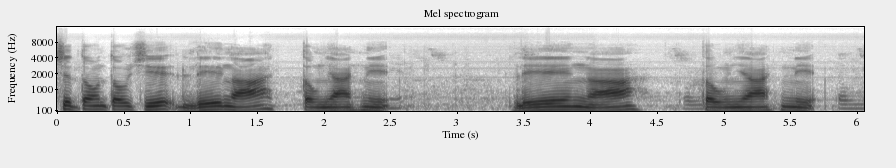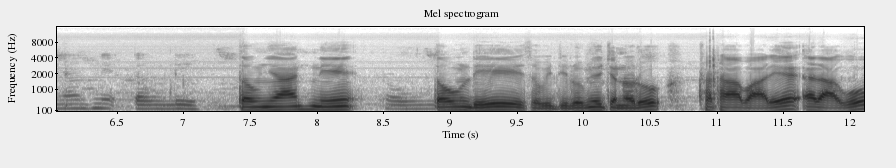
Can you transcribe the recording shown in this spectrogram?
8338 45 32 45 35 39 2 35 39 2 3ညာနှစ်3 4 34ဆိုပြီးဒီလိုမျိုးကျွန်တော်တို့ထွက်ထားပါတယ်အဲ့ဒါကို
